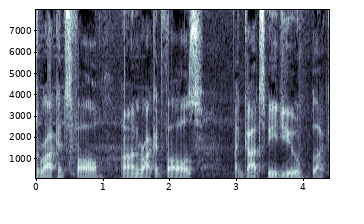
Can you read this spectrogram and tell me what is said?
Was Rockets Fall on Rocket Falls by Godspeed You, Black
